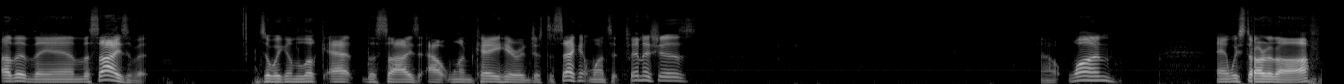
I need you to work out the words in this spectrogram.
other than the size of it. So we can look at the size out 1K here in just a second once it finishes. Out 1. And we started off,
